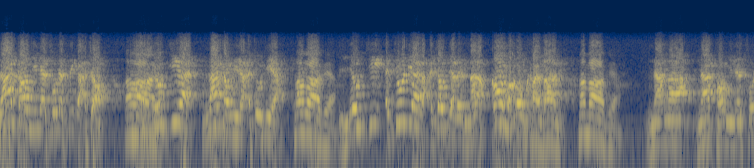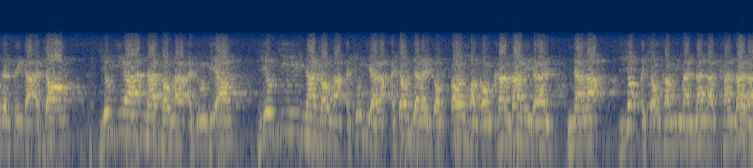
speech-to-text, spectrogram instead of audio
နားထောင်နေတဲ့ဆိုတဲ့စိတ်ကအကြောင်းမှန်ပါယုံကြည်ကနားထောင်နေတာအကျိုးတရားမှန်ပါဗျာယုံကြည်အကျိုးတရားကအကြောင်းပြန်လဲနာကကောင်းမကောင်းခံစားတယ်မှန်ပါဗျာနာငါနားထောင်နေတဲ့ဆိုတဲ့စိတ်ကအကြောင်းယုတ်ကြီးကနားထောင်တာအကျိုးတရားယုတ်ကြီးနားထောင်တာအကျိုးတရားကအကြောင်းပြန်လိုက်တော့ကောင်းမကောင်းခံစားနေတာနာငါရုပ်အကြောင်းခံပြီးမှနာငါခံစားတာ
